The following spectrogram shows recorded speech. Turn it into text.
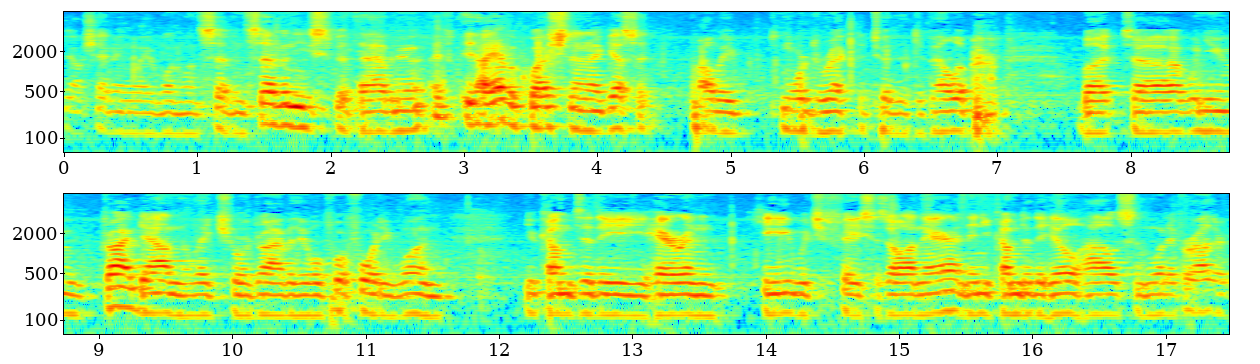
Josh Hemingway, 1177 East Fifth Avenue. I I have a question, and I guess it probably is more directed to the developer. But uh, when you drive down the Lake Shore Drive or the old 441, you come to the Heron Key, which faces on there, and then you come to the Hill House and whatever other.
